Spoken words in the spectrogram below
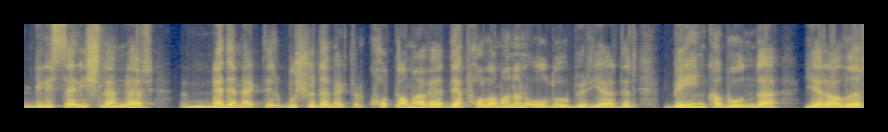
bilişsel işlemler ne demektir? Bu şu demektir. Kodlama ve depolamanın olduğu bir yerdir. Beyin kabuğunda yer alır.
